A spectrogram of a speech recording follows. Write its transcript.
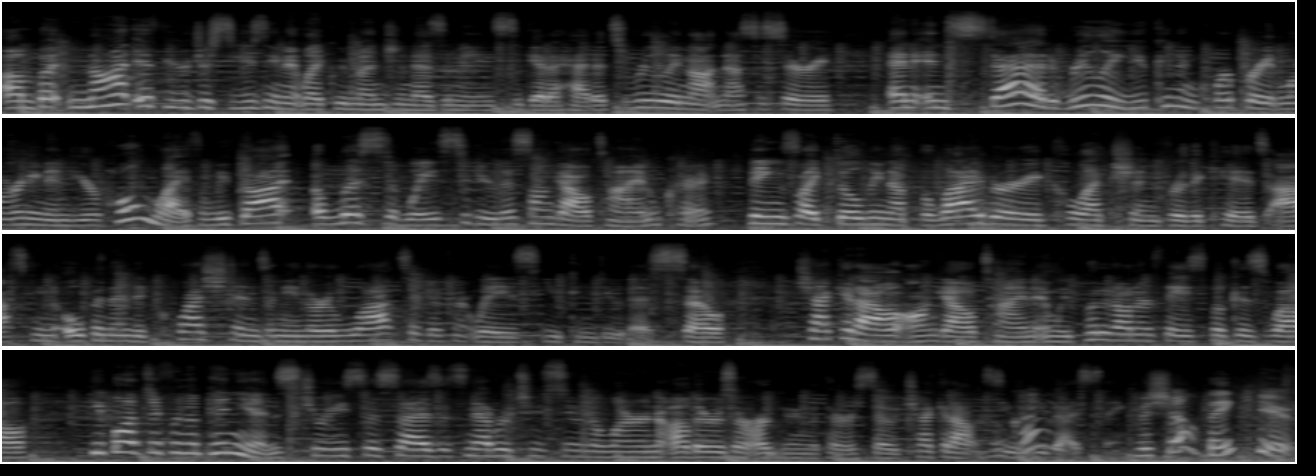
um, but not if you're just using it like we mentioned as a means to get ahead. It's really not necessary. And instead, really, you can incorporate learning into your home life. And we've got a list of ways to do this on GalTime. Okay. Things like building up the library collection for the kids, asking open-ended questions. I mean, there are lots of different ways you can do this. So check it out on GalTime, and we put it on our Facebook as well. People have different opinions. Teresa says it's never too soon to learn. Others are arguing with her. So check it out and see what you guys think. Michelle, thank you.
